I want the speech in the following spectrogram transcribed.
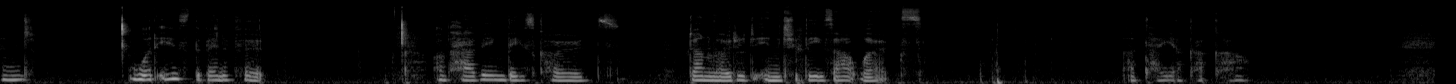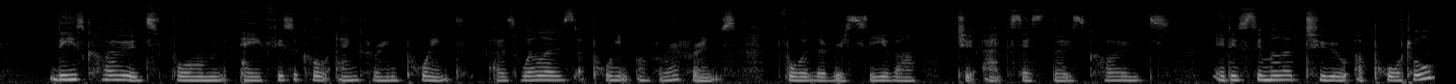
And what is the benefit of having these codes downloaded into these artworks? Atayakaka. These codes form a physical anchoring point as well as a point of reference for the receiver to access those codes. It is similar to a portal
